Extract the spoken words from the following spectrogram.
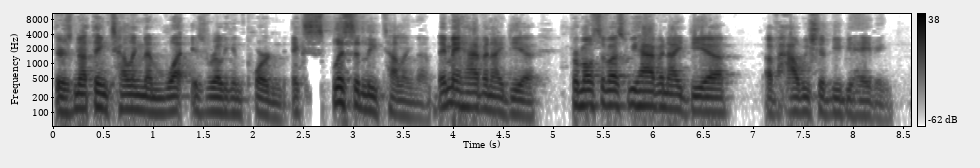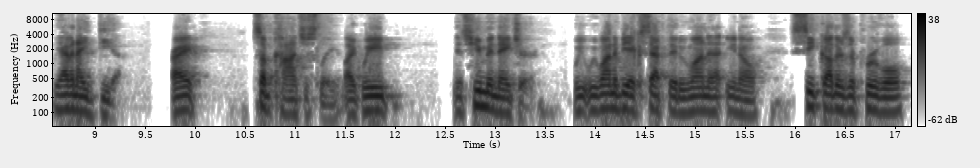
There's nothing telling them what is really important, explicitly telling them. They may have an idea. For most of us, we have an idea of how we should be behaving. We have an idea, right? Subconsciously. Like we, it's human nature. We, we want to be accepted. We want to, you know, seek others' approval.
